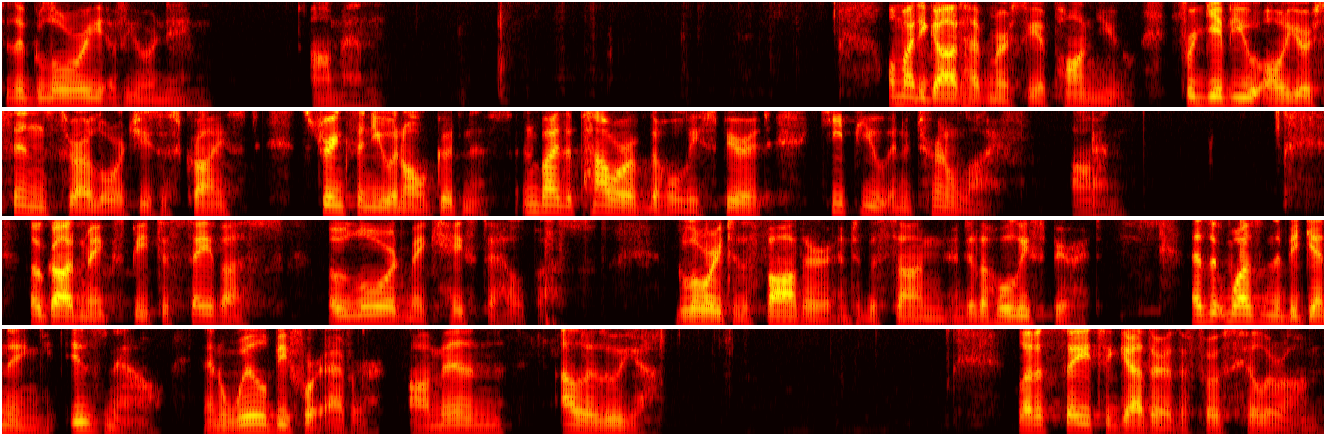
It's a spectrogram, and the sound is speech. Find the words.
to the glory of your name. Amen. Almighty God, have mercy upon you, forgive you all your sins through our Lord Jesus Christ, strengthen you in all goodness, and by the power of the Holy Spirit, keep you in eternal life. Amen. O God, make speed to save us. O Lord, make haste to help us. Glory to the Father, and to the Son, and to the Holy Spirit, as it was in the beginning, is now, and will be forever. Amen. Alleluia. Let us say together the Phos Hilaron.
